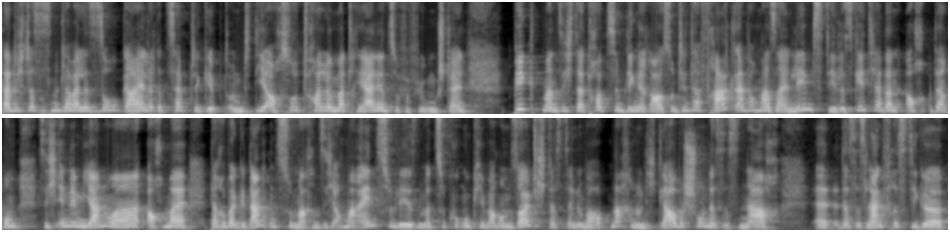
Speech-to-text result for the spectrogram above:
dadurch, dass es mittlerweile so geile Rezepte gibt und die auch so tolle Materialien zur Verfügung stellen, pickt man sich da trotzdem Dinge raus und hinterfragt einfach mal seinen Lebensstil. Es geht ja dann auch darum, sich in dem Januar auch mal darüber Gedanken zu machen, sich auch mal einzulesen, mal zu gucken, okay, warum sollte ich das denn überhaupt machen? Und ich glaube schon, dass es nach, äh, dass es langfristige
